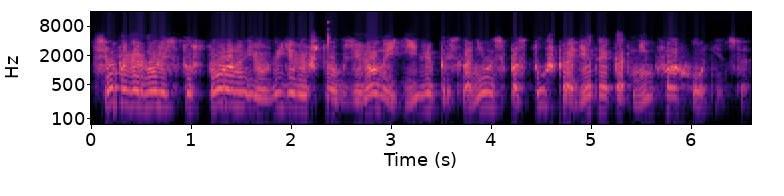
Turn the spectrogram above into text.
Все повернулись в ту сторону и увидели, что к зеленой иве прислонилась пастушка, одетая как нимфа-охотница.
